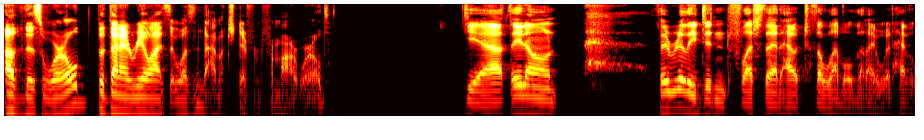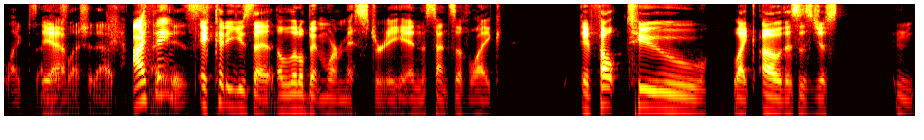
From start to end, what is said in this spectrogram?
of this world. But then I realized it wasn't that much different from our world. Yeah, they don't. They really didn't flesh that out to the level that I would have liked them Yeah. to flesh it out. I think is- it could have used a, a little bit more mystery in the sense of like, it felt too like, oh, this is just mm,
